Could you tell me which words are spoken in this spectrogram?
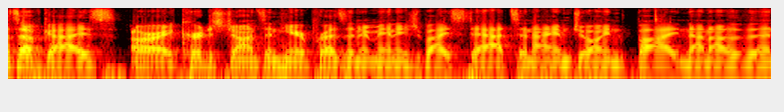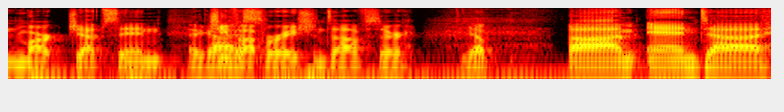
What's up, guys? All right, Curtis Johnson here, President Managed by Stats, and I am joined by none other than Mark Jepson, Hey, Chief. Operations Officer. Yep. Um, and uh,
